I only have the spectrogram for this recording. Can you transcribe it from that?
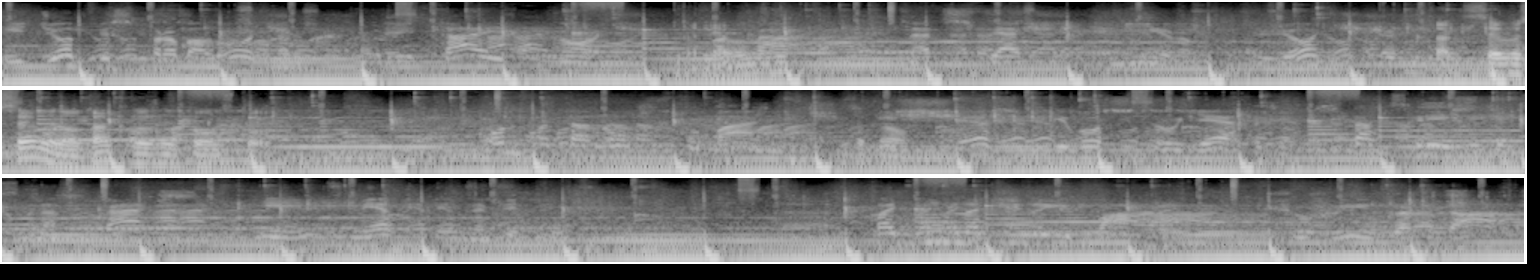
Идет беспроболочно, летает ночь, пока над спящим миром летчик, Так, сейвы сейвы, но танк должен полностью. Он потонул в тумане, исчез в его струе, став крестиком на скане и меткой на петле. Под ним ночные пары, чужие города,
